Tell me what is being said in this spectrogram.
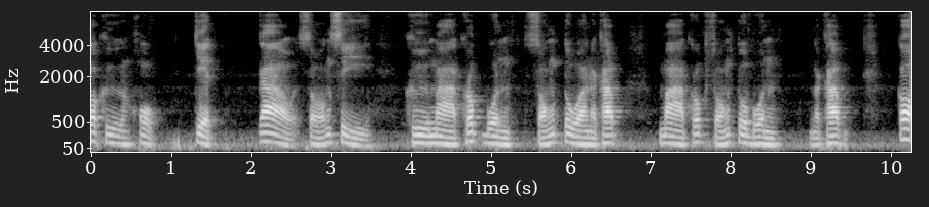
ก็คือ 6 7 9 2 4 คือมาครบบน 2 ตัวนะครับ มาครบ 2 ตัวบนนะครับ ก็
